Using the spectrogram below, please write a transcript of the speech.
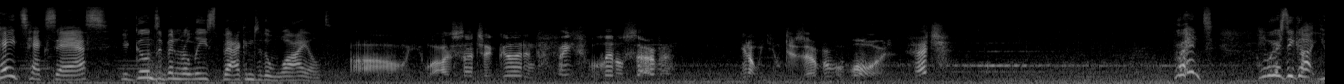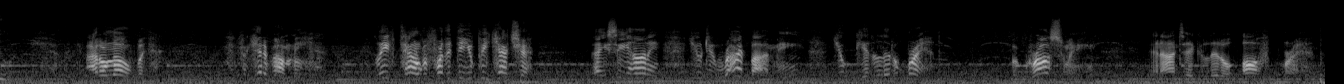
Okay, Texas. Your goons have been released back into the wild. Oh, you are such a good and faithful little servant. You know, you deserve a reward. Fetch? Brent! Where's he got you? I don't know, but forget about me. Leave town before the DUP catch you. Now, you see, honey, you do right by me, you get a little brand. But cross me, and I take a little off-brand.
